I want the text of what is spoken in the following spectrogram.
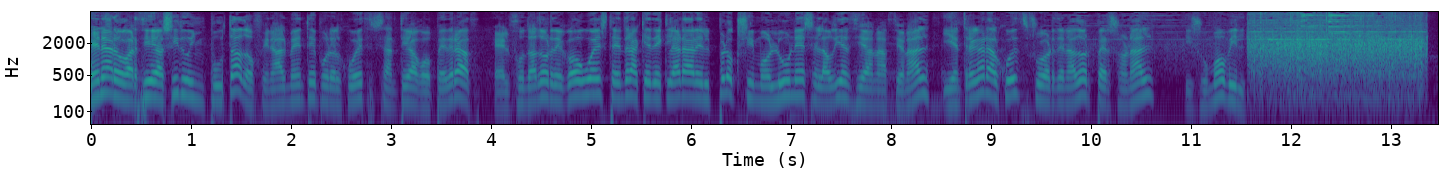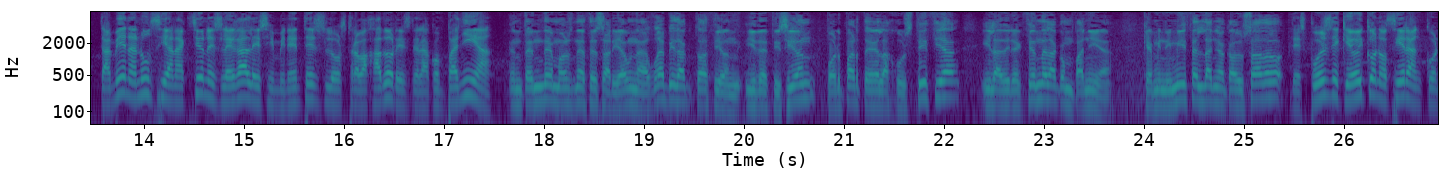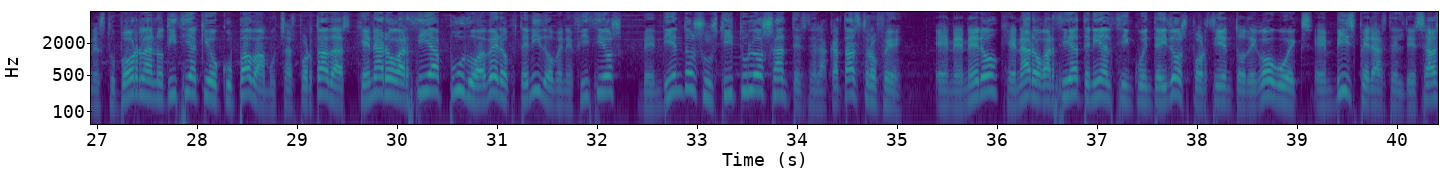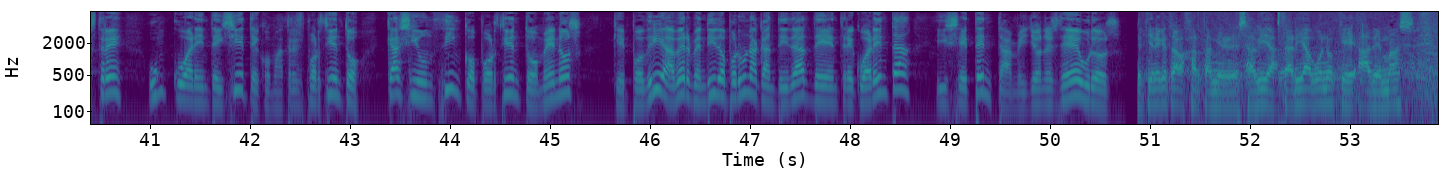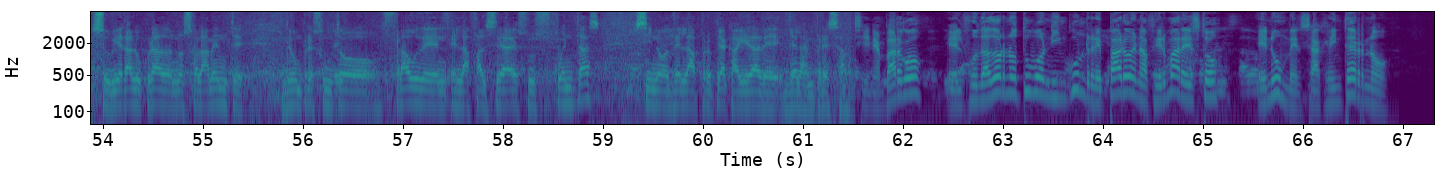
Genaro García ha sido imputado finalmente por el juez Santiago Pedraz. El fundador de GoWest tendrá que declarar el próximo lunes en la Audiencia Nacional y entregar al juez su ordenador personal y su móvil. También anuncian acciones legales inminentes los trabajadores de la compañía. Entendemos necesaria una rápida actuación y decisión por parte de la justicia y la dirección de la compañía, que minimice el daño causado. Después de que hoy conocieran con estupor la noticia que ocupaba muchas portadas, Genaro García pudo haber obtenido beneficios vendiendo sus títulos antes de la catástrofe. En enero, Genaro García tenía el 52% de GoWex. En vísperas del desastre, un 47,3%, casi un 5% menos que podría haber vendido por una cantidad de entre 40 y 70 millones de euros. Se tiene que trabajar también en esa vía. Estaría bueno que además se hubiera lucrado no solamente de un presunto fraude en, la falsedad de sus cuentas, sino de la propia caída de, de la empresa. Sin embargo, el fundador no tuvo ningún reparo en afirmar esto en un mensaje interno.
